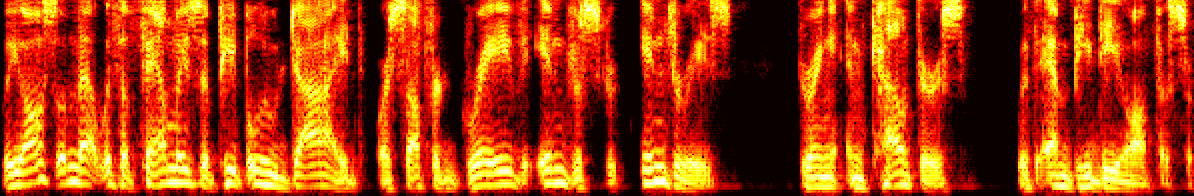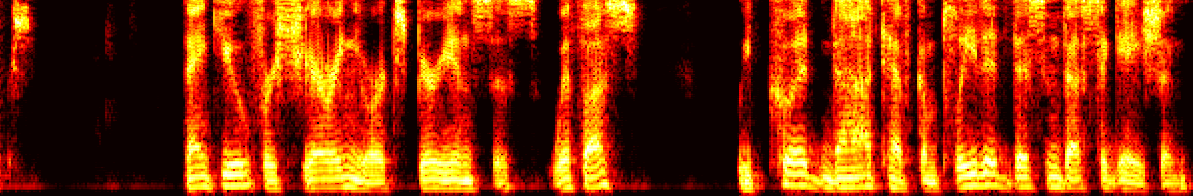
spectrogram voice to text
We also met with the families of people who died or suffered grave injuries during encounters with MPD officers. Thank you for sharing your experiences with us. We could not have completed this investigation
